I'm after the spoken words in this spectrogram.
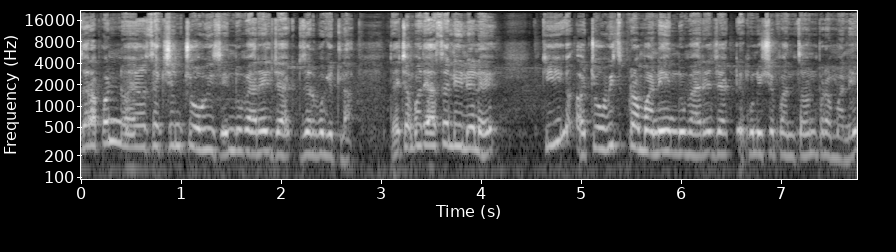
जर आपण सेक्शन चोवीस हिंदू मॅरेज ॲक्ट जर बघितला त्याच्यामध्ये असं लिहिलेलं आहे की चोवीसप्रमाणे हिंदू मॅरेज ॲक्ट एकोणीसशे पंचावन्नप्रमाणे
